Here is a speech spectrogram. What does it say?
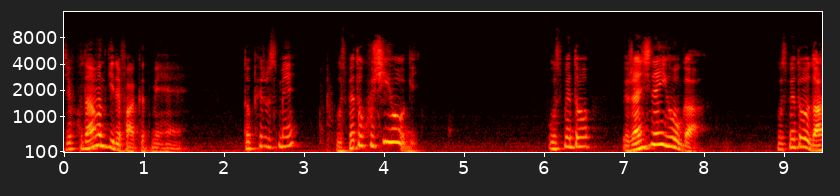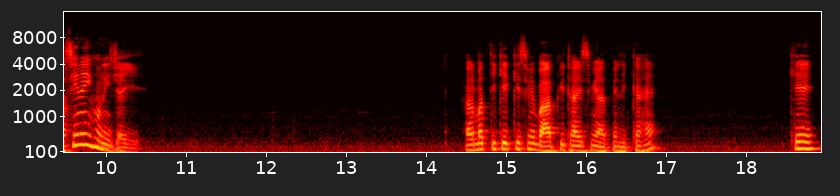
जब खुदावंत की रफाकत में हैं तो फिर उसमें उसमें तो खुशी होगी। उसमें तो रंज नहीं होगा। उसमें तो उदासी नहीं होनी चाहिए। हरमत्ती के इक्कीसवें बाप की अठाईसवीं आयत में लिखा है कि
